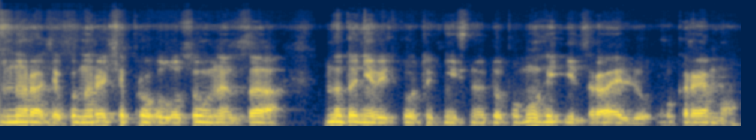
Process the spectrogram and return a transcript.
наразі в Конгресі проголосовано за надання військово-технічної допомоги Ізраїлю окремо.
